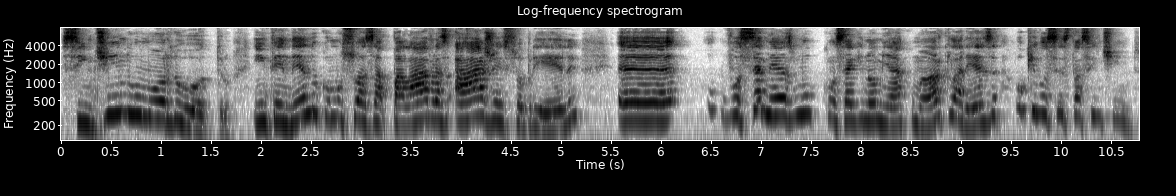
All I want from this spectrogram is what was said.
sentindo o humor do outro, entendendo como suas palavras agem sobre ele, é, você mesmo consegue nomear com maior clareza o que você está sentindo.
